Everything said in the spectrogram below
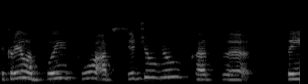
tikrai labai tuo apsidžiaugiau, kad tai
